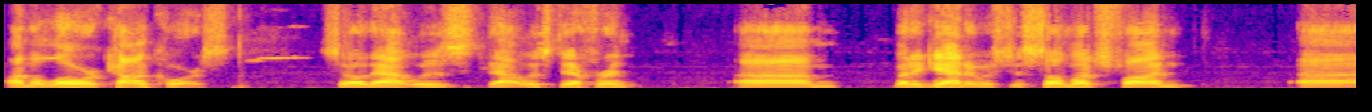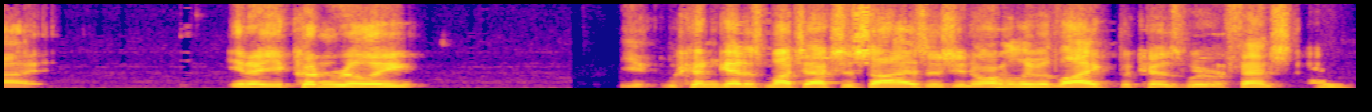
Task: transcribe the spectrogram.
on the lower concourse. So that was that was different. Um, but again, it was just so much fun. Uh, you know, you couldn't really, you, we couldn't get as much exercise as you normally would like because we were fenced in.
